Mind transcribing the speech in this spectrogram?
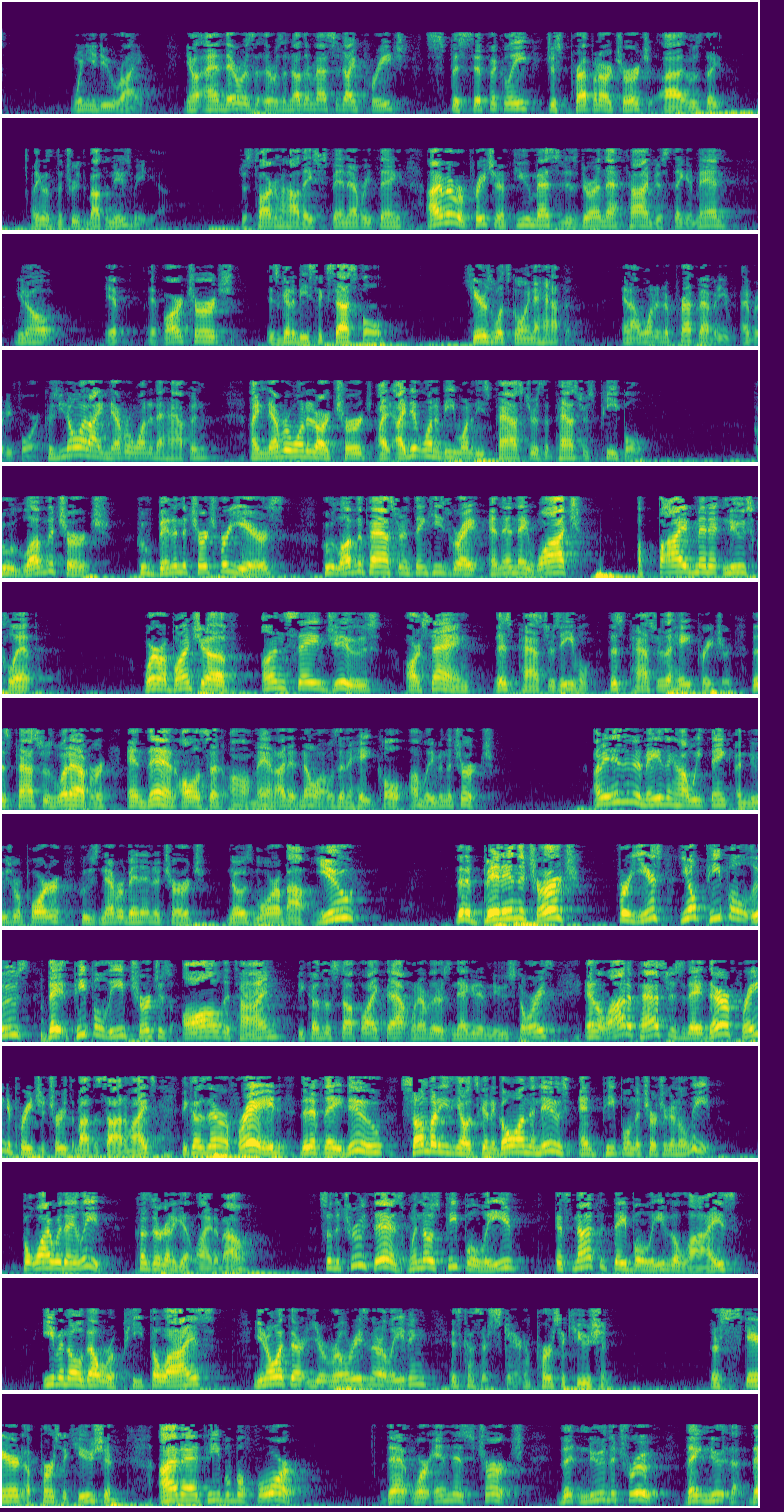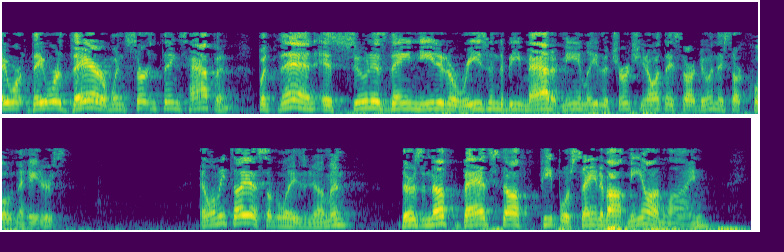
when you do right. You know, and there was there was another message I preached specifically just prepping our church. Uh, it was the I think it was the truth about the news media. Just talking about how they spin everything. I remember preaching a few messages during that time, just thinking, man, you know, if if our church is going to be successful, here's what's going to happen. And I wanted to prep everybody, everybody for it. Because you know what I never wanted to happen? I never wanted our church, I, I didn't want to be one of these pastors that pastors people who love the church, who've been in the church for years, who love the pastor and think he's great, and then they watch a five minute news clip where a bunch of unsaved Jews are saying, this pastor's evil. This pastor's a hate preacher. This pastor's whatever. And then all of a sudden, oh man, I didn't know I was in a hate cult. I'm leaving the church. I mean, isn't it amazing how we think a news reporter who's never been in a church knows more about you that have been in the church for years. You know, people lose, they, people leave churches all the time because of stuff like that whenever there's negative news stories. And a lot of pastors today, they're afraid to preach the truth about the Sodomites because they're afraid that if they do, somebody, you know, it's going to go on the news and people in the church are going to leave. But why would they leave? Because they're going to get lied about. So the truth is, when those people leave, it's not that they believe the lies, even though they'll repeat the lies. You know what? The real reason they're leaving is because they're scared of persecution. They're scared of persecution. I've had people before that were in this church that knew the truth. They knew that they were they were there when certain things happened. But then, as soon as they needed a reason to be mad at me and leave the church, you know what they start doing? They start quoting the haters. And let me tell you something, ladies and gentlemen. There's enough bad stuff people are saying about me online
